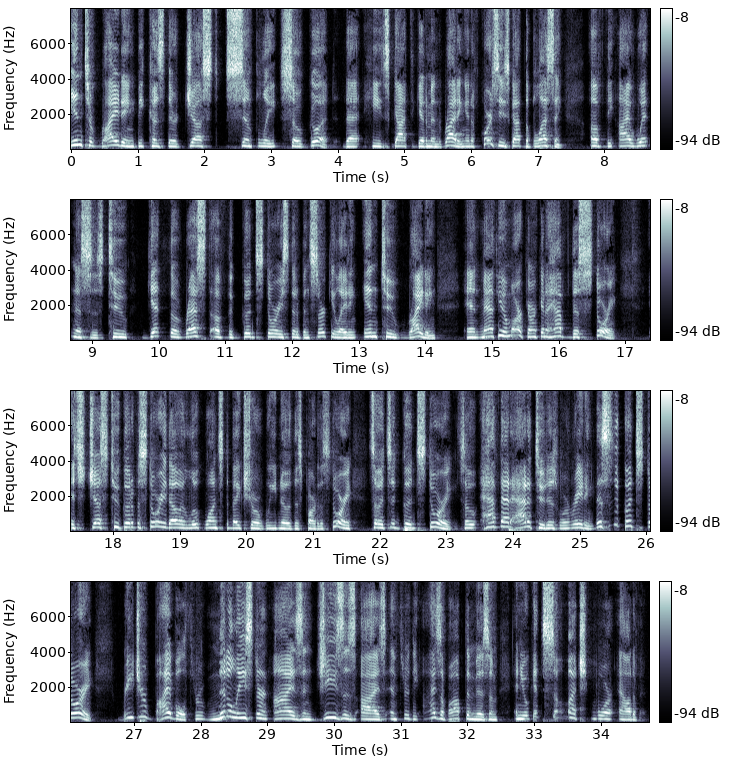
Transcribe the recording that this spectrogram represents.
into writing because they're just simply so good that he's got to get them into writing. And of course, he's got the blessing of the eyewitnesses to get the rest of the good stories that have been circulating into writing. And Matthew and Mark aren't going to have this story. It's just too good of a story, though, and Luke wants to make sure we know this part of the story. So it's a good story. So have that attitude as we're reading. This is a good story. Read your Bible through Middle Eastern eyes and Jesus' eyes and through the eyes of optimism, and you'll get so much more out of it.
